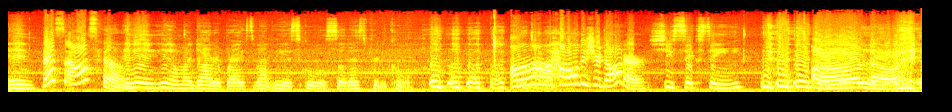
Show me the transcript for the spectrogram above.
and That's awesome. and then you know my daughter brags about me at school, so that's pretty cool. Oh, how old is your daughter? She's 16. Oh Lord.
